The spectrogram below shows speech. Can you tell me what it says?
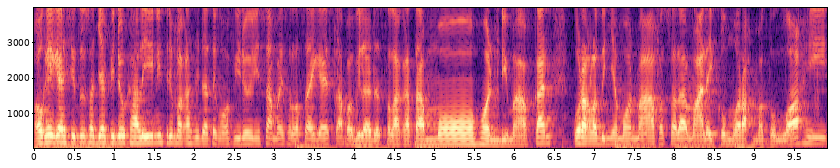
Oke guys, itu saja video kali ini. Terima kasih sudah tengok video ini sampai selesai guys. Apabila ada salah kata mohon dimaafkan. Kurang lebihnya mohon maaf. Assalamualaikum warahmatullahi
